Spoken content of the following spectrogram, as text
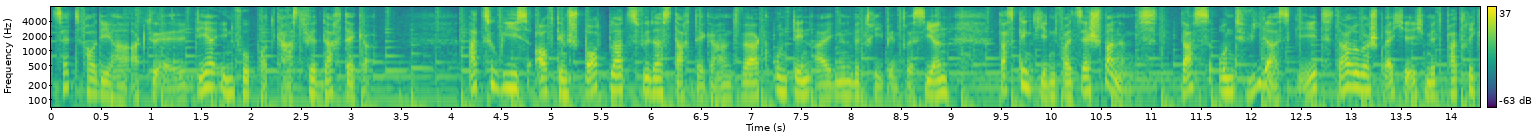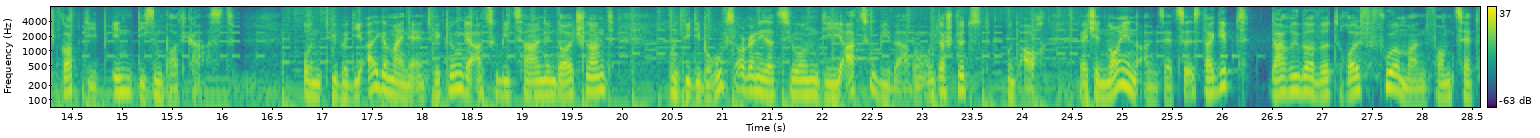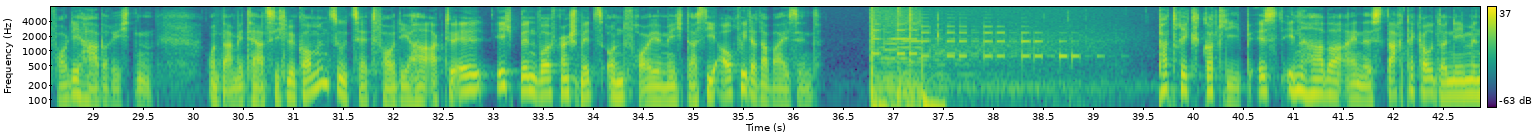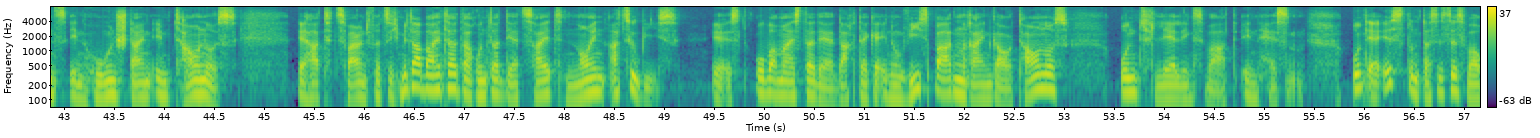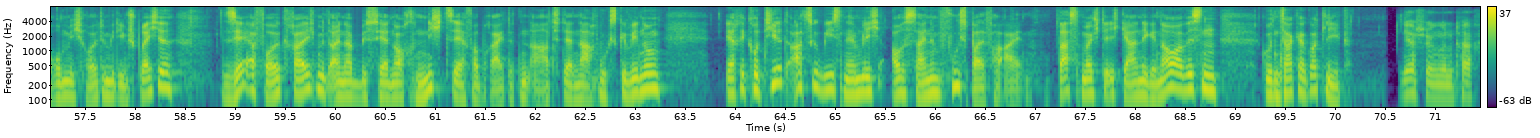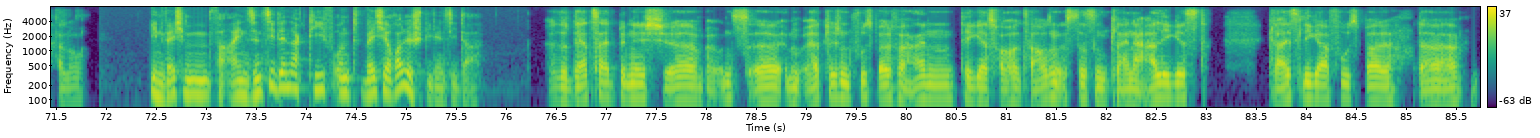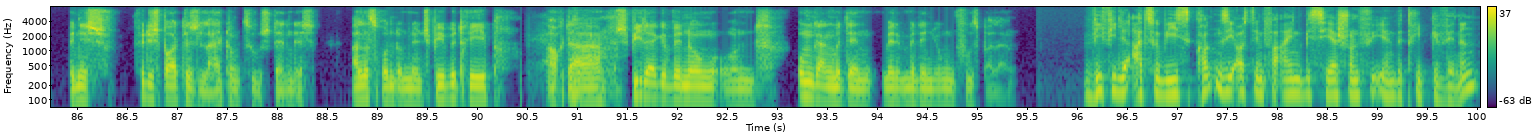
ZVDH aktuell, der Infopodcast für Dachdecker. Azubis auf dem Sportplatz für das Dachdeckerhandwerk und den eigenen Betrieb interessieren. Das klingt jedenfalls sehr spannend. Das und wie das geht, darüber spreche ich mit Patrick Gottlieb in diesem Podcast. Und über die allgemeine Entwicklung der Azubi-Zahlen in Deutschland und wie die Berufsorganisation die Azubi-Werbung unterstützt und auch welche neuen Ansätze es da gibt, darüber wird Rolf Fuhrmann vom ZVDH berichten. Und damit herzlich willkommen zu ZVDH aktuell. Ich bin Wolfgang Schmitz und freue mich, dass Sie auch wieder dabei sind. Patrick Gottlieb ist Inhaber eines Dachdeckerunternehmens in Hohenstein im Taunus. Er hat 42 Mitarbeiter, darunter derzeit neun Azubis. Er ist Obermeister der Dachdeckerinnung Wiesbaden, Rheingau, Taunus und Lehrlingswart in Hessen. Und er ist, und das ist es, warum ich heute mit ihm spreche, sehr erfolgreich mit einer bisher noch nicht sehr verbreiteten Art der Nachwuchsgewinnung. Er rekrutiert Azubis nämlich aus seinem Fußballverein. Das möchte ich gerne genauer wissen. Guten Tag, Herr Gottlieb. Ja, schönen guten Tag, hallo. In welchem Verein sind Sie denn aktiv und welche Rolle spielen Sie da? Also derzeit bin ich äh, bei uns äh, im örtlichen Fußballverein TGSV Holzhausen, ist das ein kleiner A-Ligist, Kreisliga-Fußball. Da bin ich für die sportliche Leitung zuständig. Alles rund um den Spielbetrieb, auch da Spielergewinnung und Umgang mit den, mit, mit den jungen Fußballern. Wie viele Azubis konnten Sie aus dem Verein bisher schon für Ihren Betrieb gewinnen?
